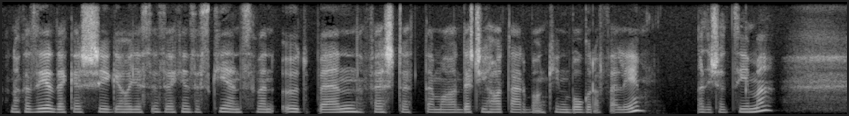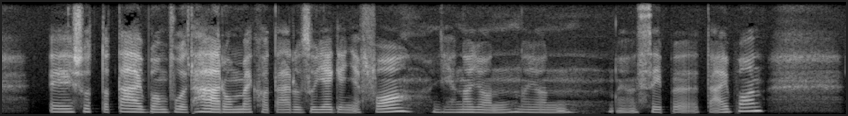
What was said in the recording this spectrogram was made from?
Annak az érdekessége, hogy ezt 1995-ben festettem a Decsi határban kint Bogra felé, ez is a címe, és ott a tájban volt három meghatározó jegenyefa, egy ilyen nagyon, nagyon, nagyon szép tájban,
